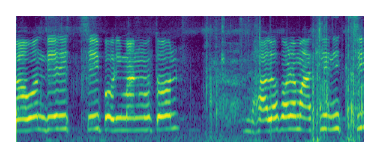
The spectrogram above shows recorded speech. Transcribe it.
লবণ দিয়ে দিচ্ছি পরিমাণ মতন। ভালো করে মাখিয়ে নিচ্ছি।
